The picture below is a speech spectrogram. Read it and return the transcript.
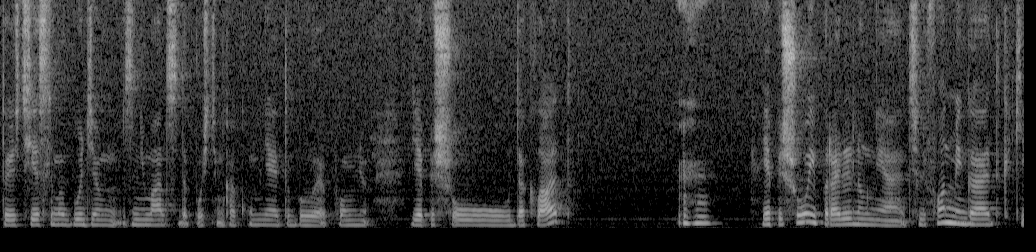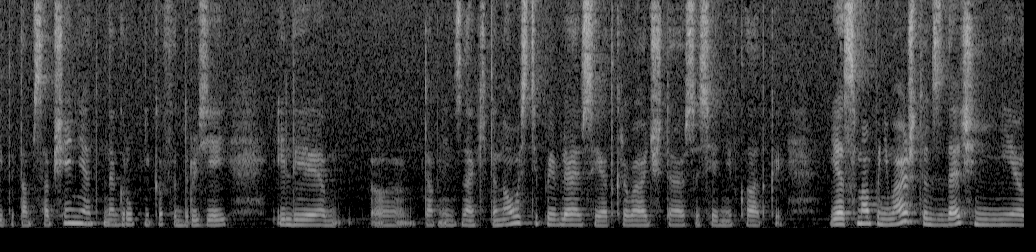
То есть если мы будем заниматься, допустим, как у меня это было, я помню, я пишу доклад, uh-huh. я пишу, и параллельно у меня телефон мигает, какие-то там сообщения от одногруппников, от друзей, или э, там, я не знаю, какие-то новости появляются, я открываю, читаю соседней вкладкой. Я сама понимаю, что эта задача не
